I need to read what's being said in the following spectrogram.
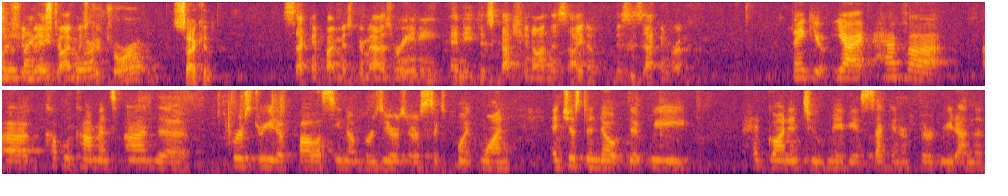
Motion by made Mr. by Mr. Chora, Second. second by Mr. Mazzarini. Any discussion on this item? Mrs. Eckenrode? Thank you. Yeah, I have uh, a couple of comments on the first read of policy number 006.1. And just a note that we had gone into maybe a second or third read on the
